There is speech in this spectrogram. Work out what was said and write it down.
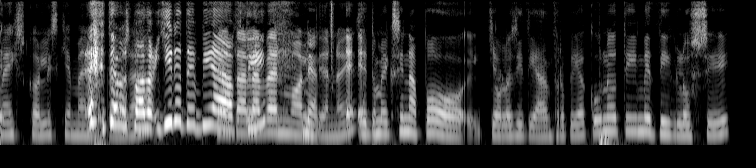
με έχεις κολλήσει και εμένα Τέλος τώρα. πάντων, γίνεται μια αυτή. Καταλαβαίνουμε όλοι τι εννοείς. Ε, εν τω μεταξύ να πω κιόλας γιατί οι άνθρωποι ακούνε ότι είμαι δίγλωση.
